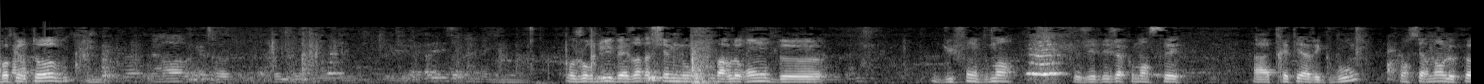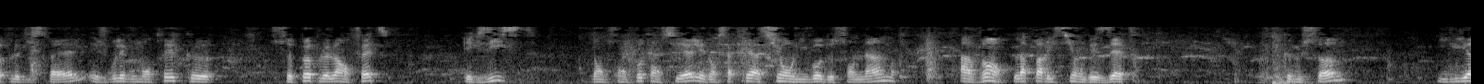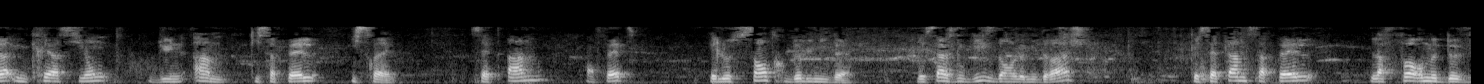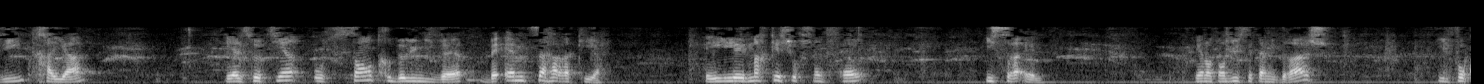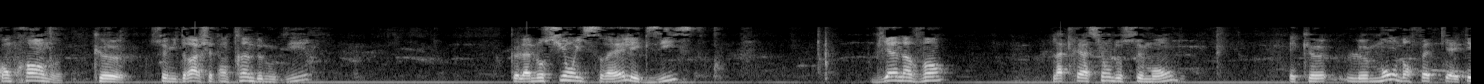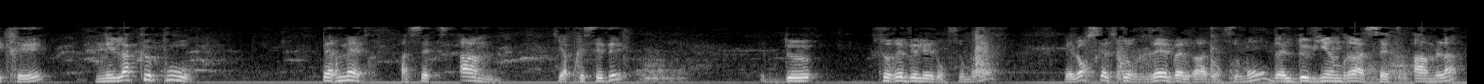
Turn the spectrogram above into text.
Boker. Aujourd'hui, Bezat Hashem, nous parlerons du fondement que j'ai déjà commencé à traiter avec vous concernant le peuple d'Israël. Et je voulais vous montrer que ce peuple-là, en fait, existe dans son potentiel et dans sa création au niveau de son âme avant l'apparition des êtres que nous sommes, il y a une création d'une âme qui s'appelle Israël. Cette âme, en fait, est le centre de l'univers. Les sages nous disent dans le Midrash que cette âme s'appelle la forme de vie, Chaya, et elle se tient au centre de l'univers, Be'em Tsaharakia. Et il est marqué sur son front Israël. Bien entendu, c'est un midrash. Il faut comprendre que ce midrash est en train de nous dire que la notion Israël existe bien avant la création de ce monde et que le monde en fait qui a été créé n'est là que pour permettre à cette âme qui a précédé de se révéler dans ce monde. Et lorsqu'elle se révélera dans ce monde, elle deviendra cette âme-là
